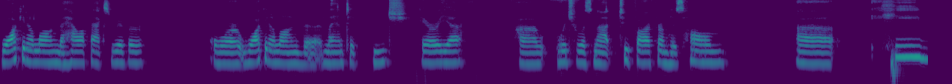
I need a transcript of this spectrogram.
walking along the Halifax River or walking along the Atlantic Beach area, uh, which was not too far from his home. Uh, he,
